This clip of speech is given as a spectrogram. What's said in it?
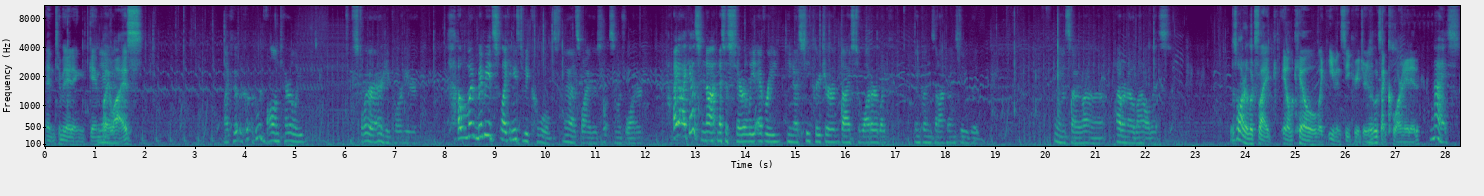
intimidating gameplay Yeah. wise. Like, who, who who would voluntarily store their energy core here? Oh, well, maybe it's like it needs to be cooled. Yeah, that's why there's so much water. I, I guess not necessarily every you know sea creature dives to water like inklings and octolings do, but mm, so I don't know. I don't know about all this. This water looks like it'll kill like even sea creatures. It looks like chlorinated. Nice.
